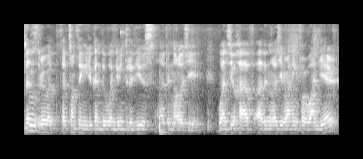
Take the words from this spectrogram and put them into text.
That's true, but that's something you can do when you introduce a technology. Once you have a technology running for one year,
